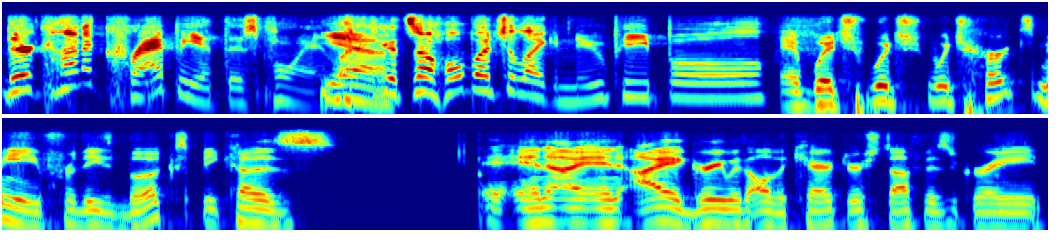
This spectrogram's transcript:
They're kind of crappy at this point. Yeah. Like, it's a whole bunch of like new people. and which which which hurts me for these books because and I and I agree with all the character stuff is great.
